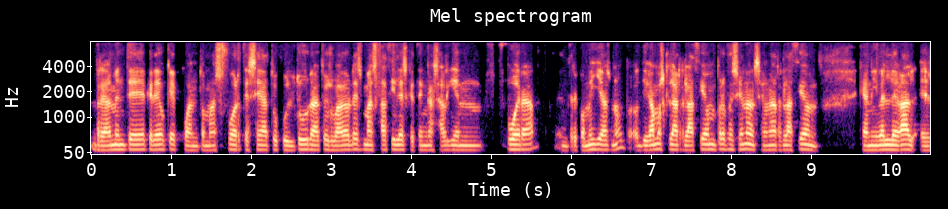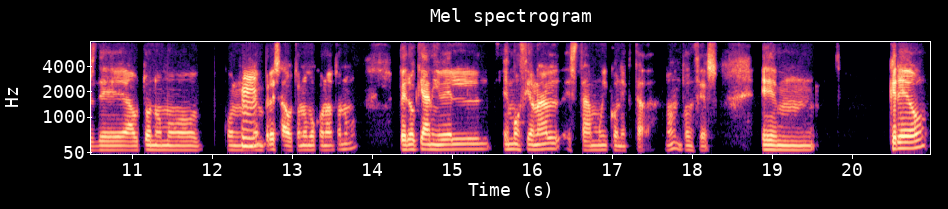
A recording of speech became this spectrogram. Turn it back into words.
Realmente creo que cuanto más fuerte sea tu cultura, tus valores, más fácil es que tengas a alguien fuera, entre comillas, ¿no? Digamos que la relación profesional sea una relación que a nivel legal es de autónomo con mm. empresa, autónomo con autónomo, pero que a nivel emocional está muy conectada. ¿no? Entonces, em, creo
